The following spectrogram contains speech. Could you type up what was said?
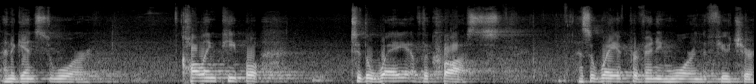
and against war, calling people to the way of the cross as a way of preventing war in the future.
